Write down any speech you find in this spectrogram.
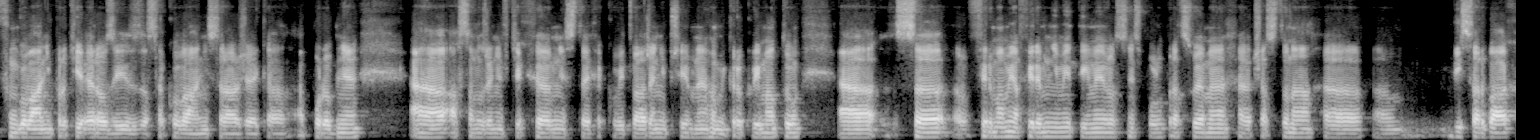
fungování proti erozi, zasakování srážek a, a podobně a, a samozřejmě v těch městech jako vytváření příjemného mikroklimatu. A s firmami a firmními týmy vlastně spolupracujeme často na výsadbách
